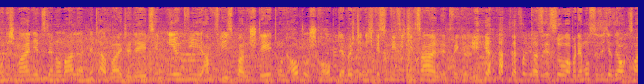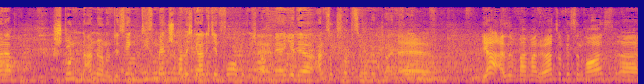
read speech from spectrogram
Und ich meine jetzt der normale Mitarbeiter, der jetzt hinten irgendwie am Fließband steht und Auto schraubt, der möchte nicht wissen, wie sich die Zahlen entwickeln. Ja, das, Das ist so, aber der musste sich jetzt ja auch zweieinhalb Stunden anhören. Und deswegen, diesen Menschen mache ich gar nicht den Vorwurf. Ich mache mehr hier der Anzugsfraktion einen kleinen Vorwurf. Äh, ja, also man, man hört so ein bisschen raus. Äh,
